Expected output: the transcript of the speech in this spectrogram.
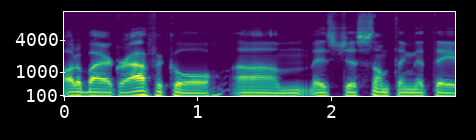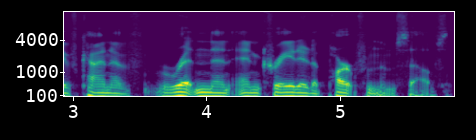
autobiographical. Um, it's just something that they've kind of written and, and created apart from themselves.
